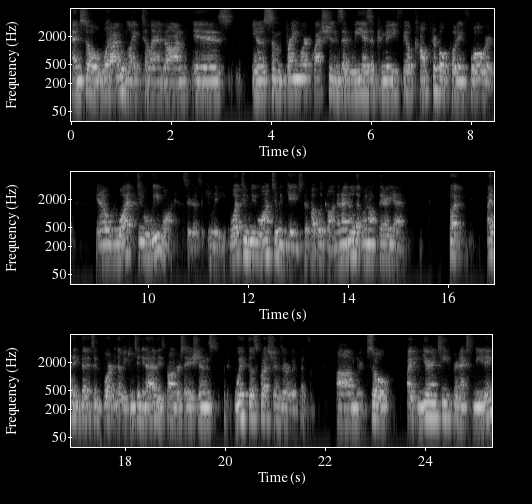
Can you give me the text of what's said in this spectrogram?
And so what I would like to land on is, you know, some framework questions that we as a committee feel comfortable putting forward. You know, what do we want answered as a committee? What do we want to engage the public on? And I know that we're not there yet. But I think that it's important that we continue to have these conversations with those questions or with them. Um, so I can guarantee for next meeting,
